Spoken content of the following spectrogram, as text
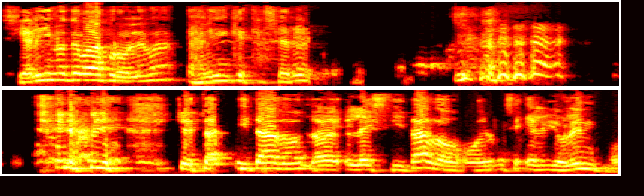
si alguien no te va a dar problemas, es alguien que está sereno. Que está excitado, el excitado, o yo qué sé, el violento.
